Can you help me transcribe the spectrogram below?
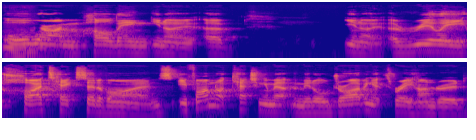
or where I'm holding, you know, a you know, a really high tech set of irons. If I'm not catching them out in the middle, driving at 300,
